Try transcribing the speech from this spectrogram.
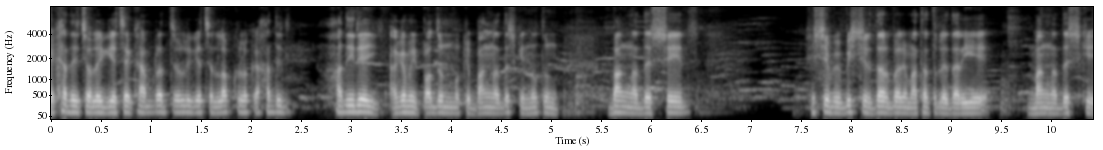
এক হাদি চলে গিয়েছে খাবরাত চলে গিয়েছে, লক্ষ লক্ষ হাদির হাদিরেই আগামী প্রজন্মকে বাংলাদেশকে নতুন বাংলাদেশের হিসেবে বিশ্বের দরবারে মাথা তুলে দাঁড়িয়ে, বাংলাদেশকে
